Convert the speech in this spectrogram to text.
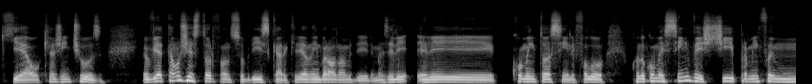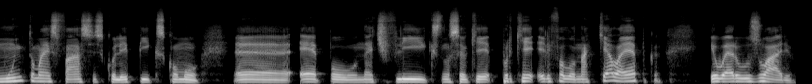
que é o que a gente usa. Eu vi até um gestor falando sobre isso, cara, queria lembrar o nome dele, mas ele, ele comentou assim, ele falou, quando eu comecei a investir, para mim foi muito mais fácil escolher Pix como é, Apple, Netflix, não sei o quê, porque ele falou, naquela época eu era o usuário,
